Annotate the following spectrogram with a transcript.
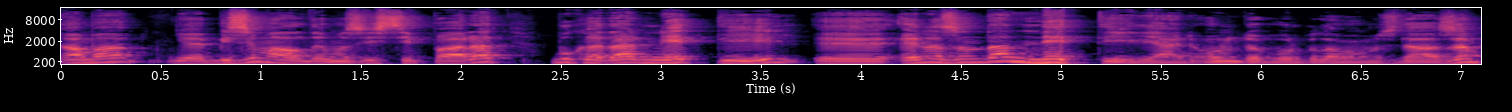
Ama e, bizim aldığımız istihbarat bu kadar net değil. E, en azından net değil yani onu da vurgulamamız lazım.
